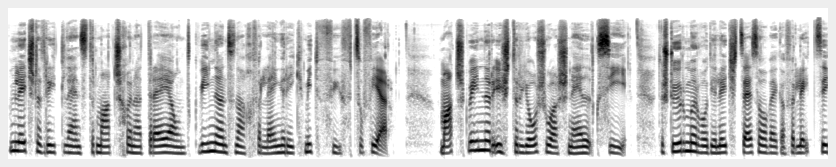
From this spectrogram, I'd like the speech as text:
Im letzten Drittel haben sie den Match drehen und gewinnen nach Verlängerung mit 5 zu 4. Matchgewinner ist der Joshua Schnell Der Stürmer, der die letzte Saison wegen Verletzung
